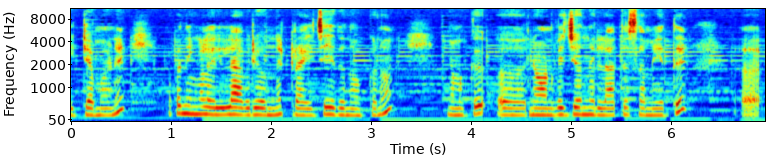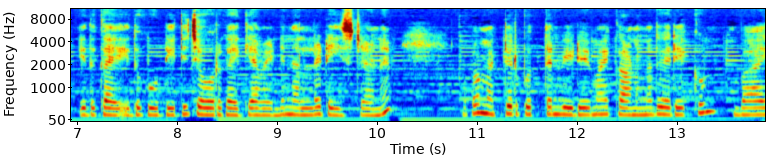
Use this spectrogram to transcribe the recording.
ഐറ്റമാണ് അപ്പോൾ നിങ്ങളെല്ലാവരും ഒന്ന് ട്രൈ ചെയ്ത് നോക്കണം. നമുക്ക് നോൺ വെജ് ഒന്നും ഇല്ലാത്ത സമയത്ത് ഇത് കൈ ഇത് കൂട്ടിയിട്ട് ചോറ് കഴിക്കാൻ വേണ്ടി നല്ല ടേസ്റ്റാണ് അപ്പോൾ മറ്റൊരു പുത്തൻ വീഡിയോയുമായി കാണുന്നത് വരേക്കും. ബൈ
